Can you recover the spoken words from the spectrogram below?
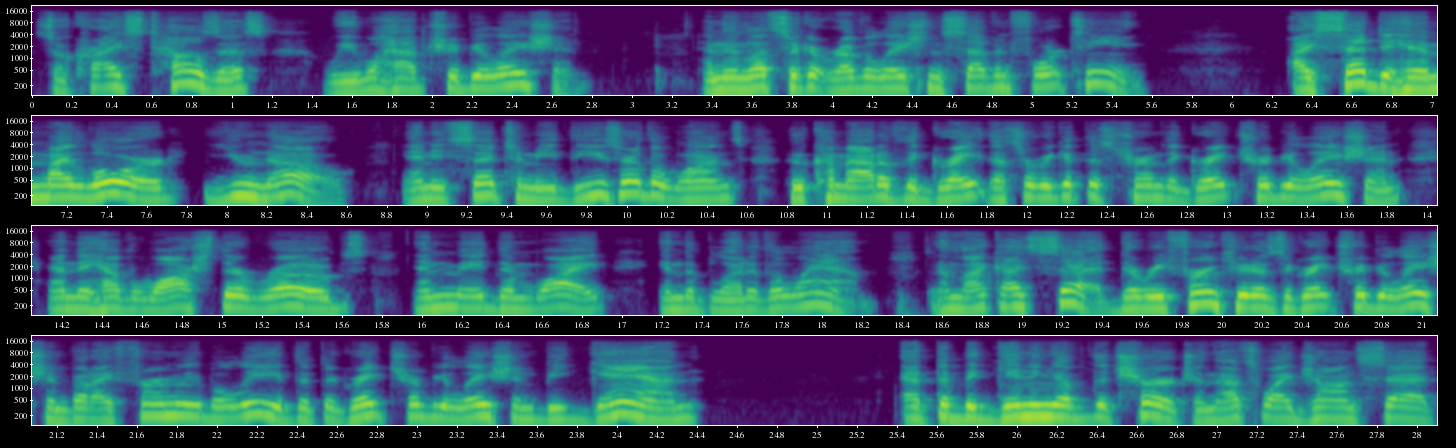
So Christ tells us we will have tribulation. And then let's look at Revelation 7 14. I said to him, My Lord, you know. And he said to me, These are the ones who come out of the great, that's where we get this term, the great tribulation, and they have washed their robes and made them white in the blood of the Lamb. And like I said, they're referring to it as the great tribulation, but I firmly believe that the great tribulation began at the beginning of the church. And that's why John said,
